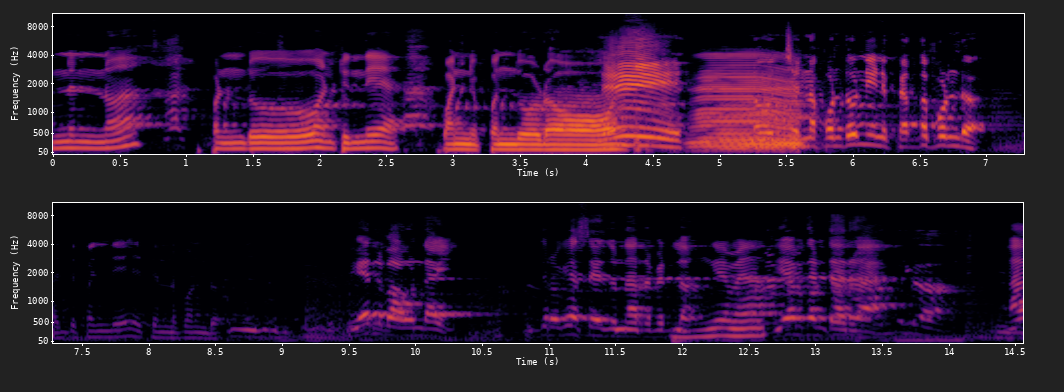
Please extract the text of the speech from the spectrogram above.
నిన్ను పండు అంటుంది. వన్య పందోడో నువ్వు చిన్న పండు నేను పెద్ద పండు. పెద్ద పంది చిన్న పండు. పేర్లు బాగుంటాయి ఇద్దరు ఒకే సైజు ఉన్నారు బిడ్డలు. ఏమి తింటారు? ఆ.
